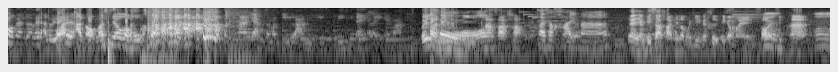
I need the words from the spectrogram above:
พ่อแม่ก็เลยอนุญาตให้อันออกมาเที่ยวกับมุกถ้าอยาก จะมากินร้านนี้ มีที่ไหนอะไรยังไงบ้าง เอ้ยร้านนี้มันมีโอ้โห ห้าสาขานะหลายสาขาอยู่นะ เนี่ยอย่างที่สาขาที่เรามากินก็คือเอกมัยซอย อืม15อืม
